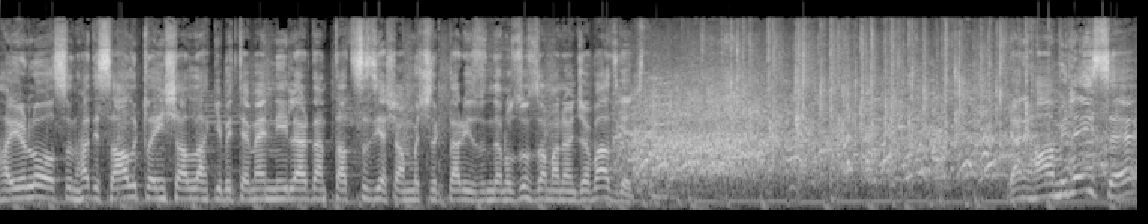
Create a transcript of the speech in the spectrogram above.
hayırlı olsun hadi sağlıkla inşallah gibi temennilerden tatsız yaşanmışlıklar yüzünden uzun zaman önce vazgeçtim. Yani hamile ise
